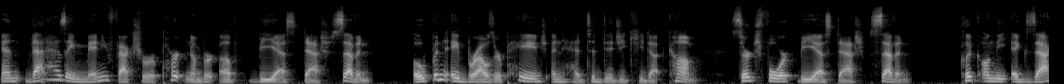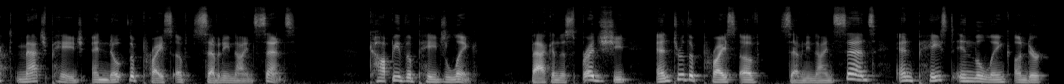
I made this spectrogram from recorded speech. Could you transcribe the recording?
and that has a manufacturer part number of BS-7 open a browser page and head to digikey.com. Search for BS-7. Click on the exact match page and note the price of 79 cents. Copy the page link. Back in the spreadsheet, enter the price of 79 cents and paste in the link under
